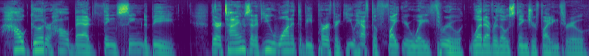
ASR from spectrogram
how good or how bad things seem to be, there are times that if you want it to be perfect, you have to fight your way through whatever those things you're fighting through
